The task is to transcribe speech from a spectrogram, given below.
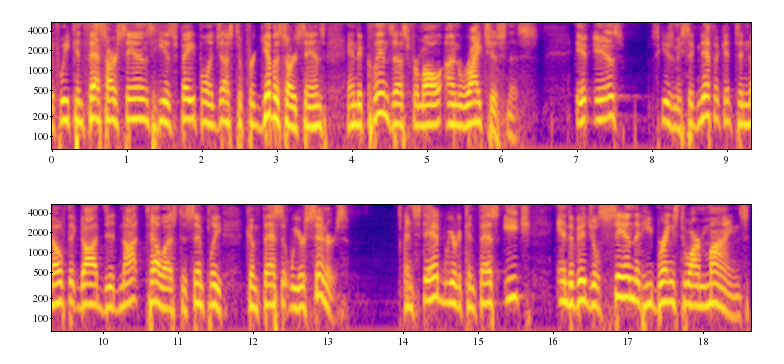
If we confess our sins, He is faithful and just to forgive us our sins and to cleanse us from all unrighteousness. It is, excuse me, significant to note that God did not tell us to simply confess that we are sinners. Instead, we are to confess each individual sin that He brings to our minds.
